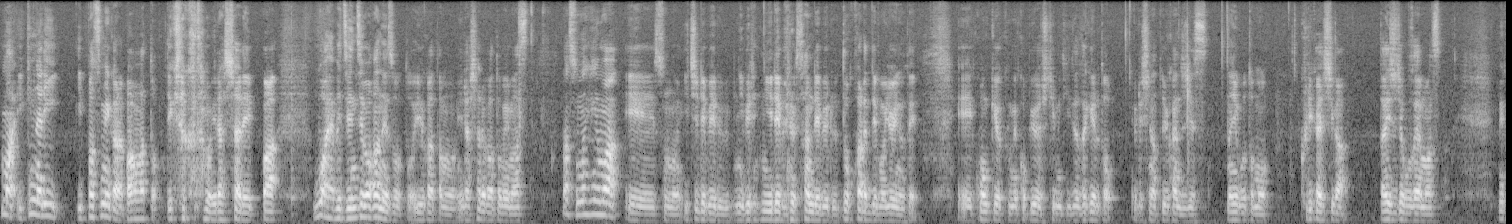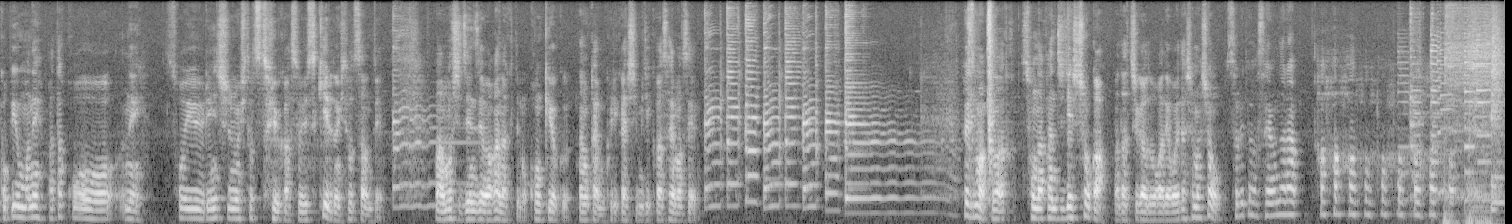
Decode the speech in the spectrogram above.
まあ、いきなり一発目からバンバッとできた方もいらっしゃれば、うわ、やべ、全然わかんねえぞという方もいらっしゃるかと思います。まあ、その辺は、えー、その1レベル、2レベル、2レベル、3レベル、どこからでも良いので、えー、根気よく目コピをしてみていただけると嬉しいなという感じです。何事も繰り返しが大事でございます。目コピもね、またこう、ね、そういう練習の一つというか、そういうスキルの一つなので、まあ、もし全然わからなくても根気よく何回も繰り返してみてくださいませ。りあえず、まあ、そんな感じでしょうか。また違う動画でお会いいたしましょう。それではさようなら。はははははははは。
